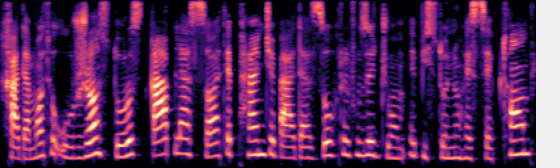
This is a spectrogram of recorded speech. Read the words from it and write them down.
خدمات اورژانس درست قبل از ساعت پنج بعد از ظهر روز جمعه 29 سپتامبر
